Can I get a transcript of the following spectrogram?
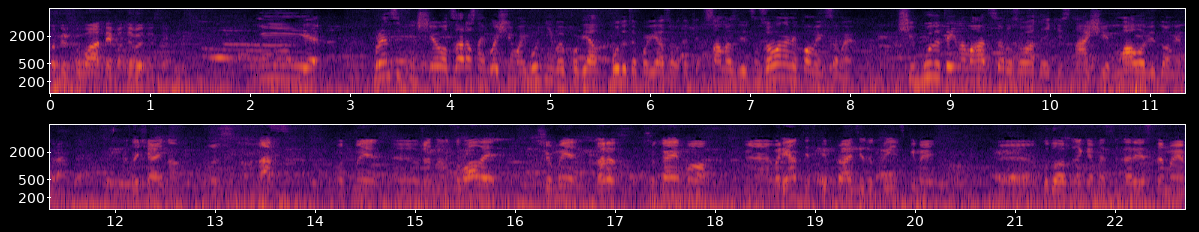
поміркувати, подивитися. І в принципі, ще от зараз найближче майбутнє ви пов'яз- будете пов'язувати саме з ліцензованими коміксами. Чи будете і намагатися розвивати якісь наші маловідомі бренди? Звичайно, ось у нас, от ми е, вже анонсували, що ми зараз шукаємо е, варіанти співпраці з українськими художниками, сценаристами,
